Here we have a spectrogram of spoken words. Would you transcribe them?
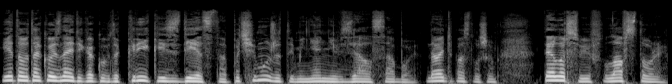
И это вот такой, знаете, какой-то крик из детства. «Почему же ты меня не взял с собой?» Давайте послушаем. Тейлор Свифт, «Love Story».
